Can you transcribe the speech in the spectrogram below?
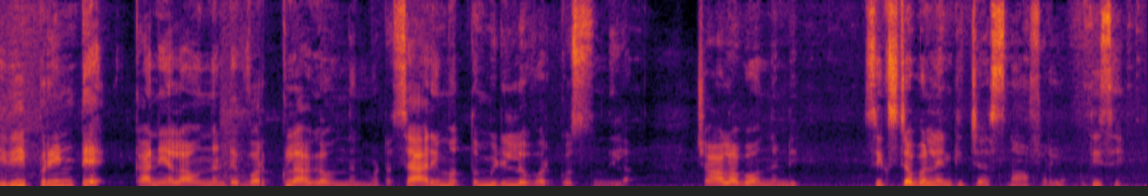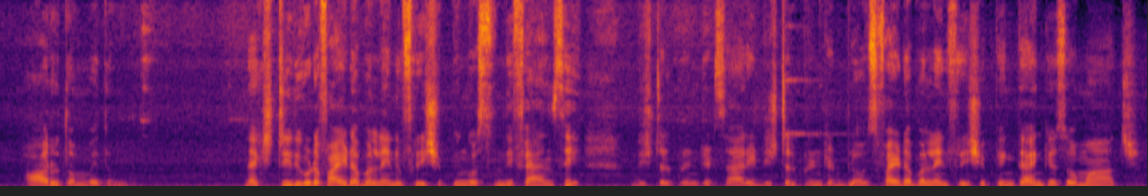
ఇది ప్రింటే కానీ ఎలా ఉందంటే వర్క్ లాగా ఉందన్నమాట. శారీ మొత్తం మిడిల్లో వర్క్ వస్తుంది ఇలా. చాలా బాగుందండి. సిక్స్ డబల్ నైన్కి ఇచ్చేస్తున్నా ఆఫర్లో. తీసే. ఆరు తొంభై తొమ్మిది. నెక్స్ట్ ఇది కూడా five double nine free shipping వస్తుంది. Fancy digital printed sari digital printed blouse. Five double nine free shipping. Thank you so much.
